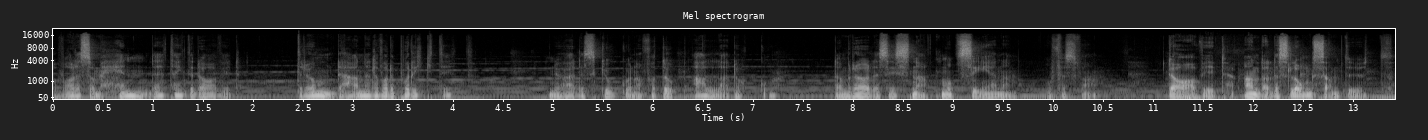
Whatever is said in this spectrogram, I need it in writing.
Vad var det som hände, tänkte David. Drömde han eller var det på riktigt? Nu hade skuggorna fått upp alla dockor. De rörde sig snabbt mot scenen och försvann. David andades långsamt ut.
